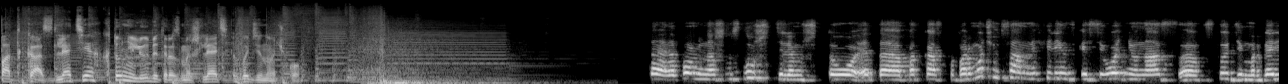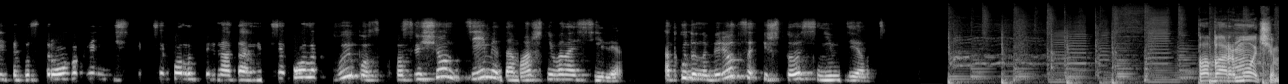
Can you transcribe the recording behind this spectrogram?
Подкаст для тех, кто не любит размышлять в одиночку. Да, я напомню нашим слушателям, что это подкаст «Побормочем» с Анной Филинской. Сегодня у нас э, в студии Маргарита Быстрова, клинический психолог, перинатальный психолог. Выпуск посвящен теме домашнего насилия. Откуда оно берется и что с ним делать? Побормочем.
